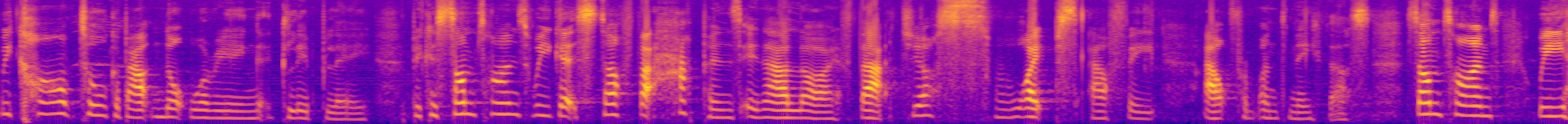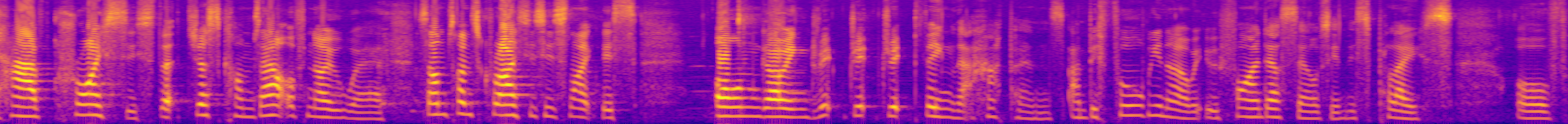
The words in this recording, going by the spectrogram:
We can't talk about not worrying glibly because sometimes we get stuff that happens in our life that just swipes our feet out from underneath us. Sometimes we have crisis that just comes out of nowhere. Sometimes crisis is like this ongoing drip, drip, drip thing that happens. And before we know it, we find ourselves in this place of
